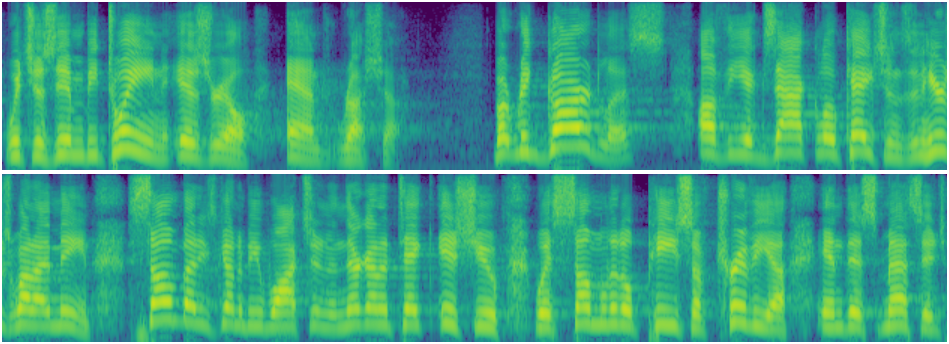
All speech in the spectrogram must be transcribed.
which is in between Israel and Russia. But regardless of the exact locations, and here's what I mean somebody's going to be watching and they're going to take issue with some little piece of trivia in this message,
